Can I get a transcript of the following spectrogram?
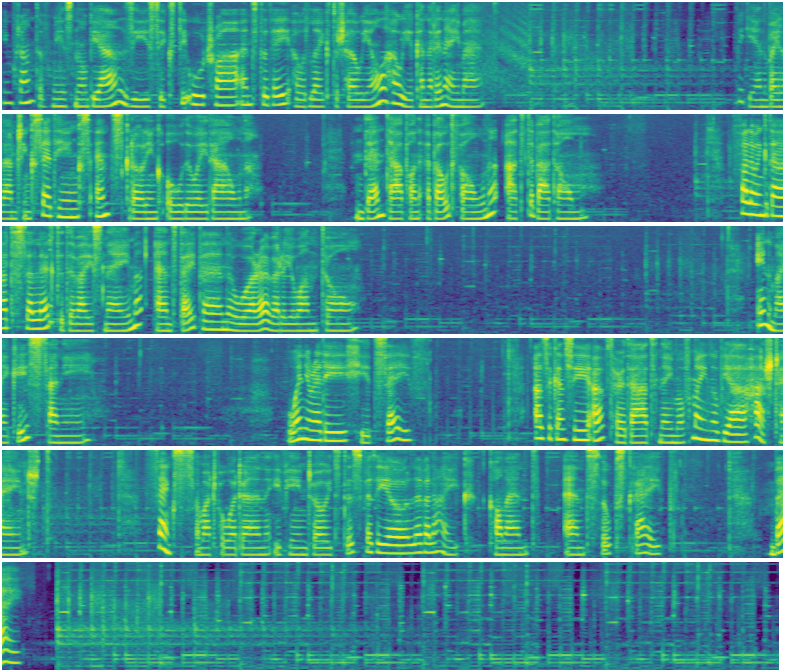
In front of me is Nubia Z60 Ultra and today I would like to show you how you can rename it. Begin by launching settings and scrolling all the way down. Then tap on About Phone at the bottom. Following that, select device name and type in wherever you want to. In my case Sunny. When you're ready, hit save. As you can see, after that, name of my Nubia has changed. Thanks so much for watching. If you enjoyed this video, leave a like, comment and subscribe. Bye!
